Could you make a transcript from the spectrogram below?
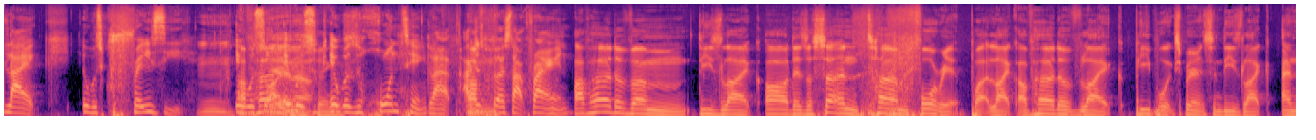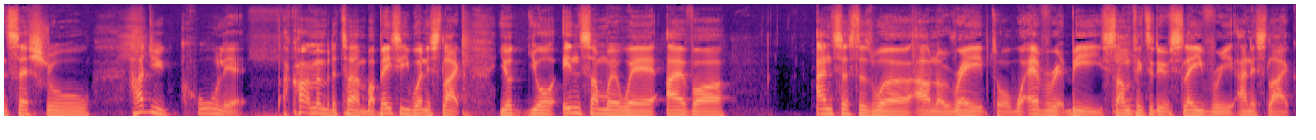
like it was crazy. Mm. It I've was it was it was haunting. Like I just um, burst out crying. I've heard of um these like oh there's a certain term for it, but like I've heard of like people experiencing these like ancestral how do you call it? I can't remember the term, but basically when it's like you're you're in somewhere where either ancestors were I don't know raped or whatever it be, something mm. to do with slavery, and it's like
